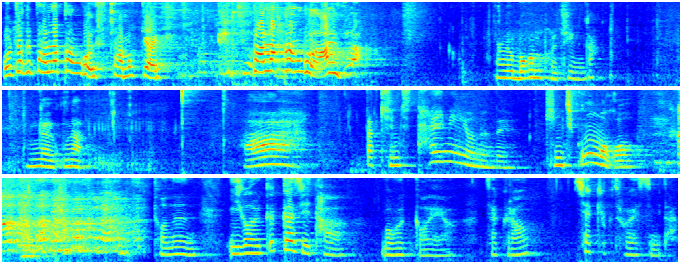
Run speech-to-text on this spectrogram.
어떻게 탈락한 거 다 먹자. 이씨. 탈락한 거 아, 진짜. 아, 이거 먹으면 벌칙인가? 뭔가 있구나. 아, 딱 김치 타이밍이었는데 김치 꼭 먹어. 저는 이걸 끝까지 다 먹을 거예요. 자, 그럼 시작해 보도록 하겠습니다.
